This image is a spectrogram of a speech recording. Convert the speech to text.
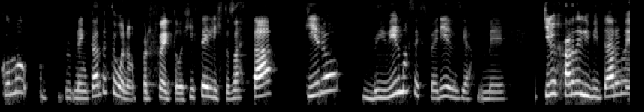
cómo, me encanta esto, bueno, perfecto, dijiste listo, ya está, quiero vivir más experiencias, me quiero dejar de limitarme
